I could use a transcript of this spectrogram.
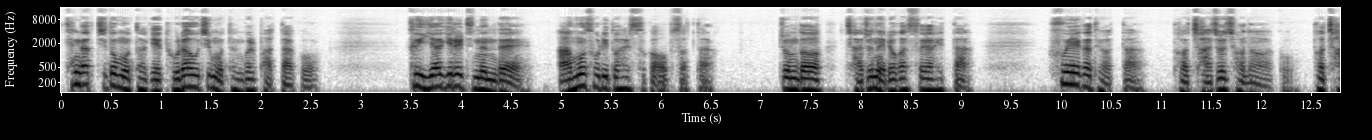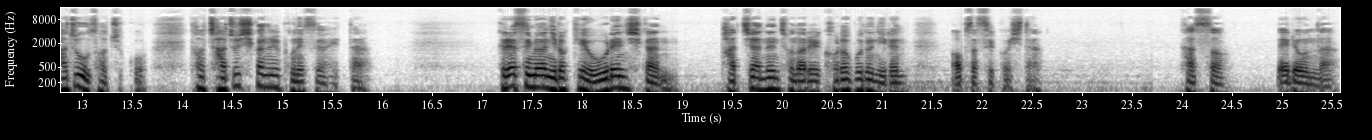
생각지도 못하게 돌아오지 못한 걸 봤다고. 그 이야기를 듣는데 아무 소리도 할 수가 없었다. 좀 더 자주 내려갔어야 했다. 후회가 되었다. 더 자주 전화하고, 더 자주 웃어주고, 더 자주 시간을 보냈어야 했다. 그랬으면 이렇게 오랜 시간 받지 않는 전화를 걸어보는 일은 없었을 것이다. 갔어. 내려온 나.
